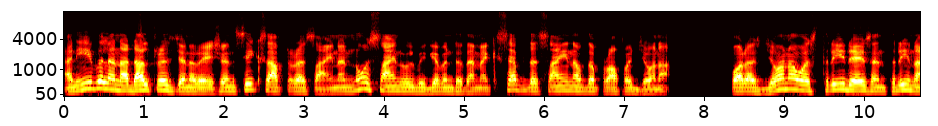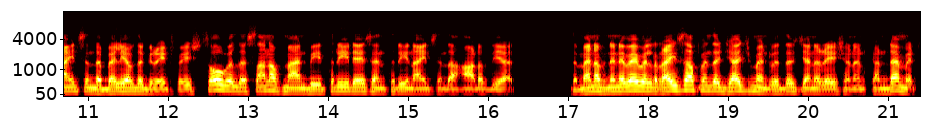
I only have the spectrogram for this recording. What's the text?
An evil and adulterous generation seeks after a sign, and no sign will be given to them except the sign of the prophet Jonah. For as Jonah was three days and three nights in the belly of the great fish, so will the Son of Man be three days and three nights in the heart of the earth. The men of Nineveh will rise up in the judgment with this generation and condemn it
